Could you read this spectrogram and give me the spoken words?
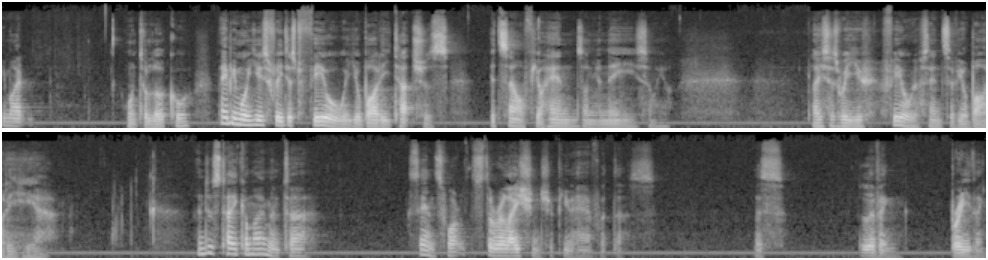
you might want to look or maybe more usefully just feel where your body touches itself your hands on your knees or your places where you feel a sense of your body here. And just take a moment to sense what's the relationship you have with this, this living, breathing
